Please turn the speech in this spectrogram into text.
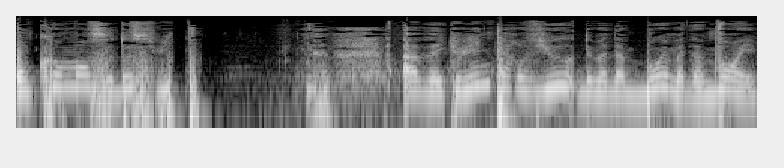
On commence de suite avec l'interview de Madame Beau et Madame Vanhé.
